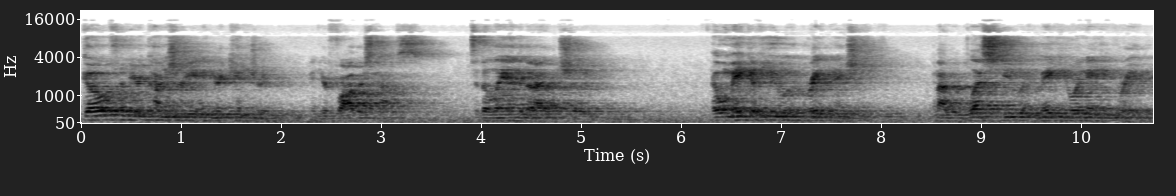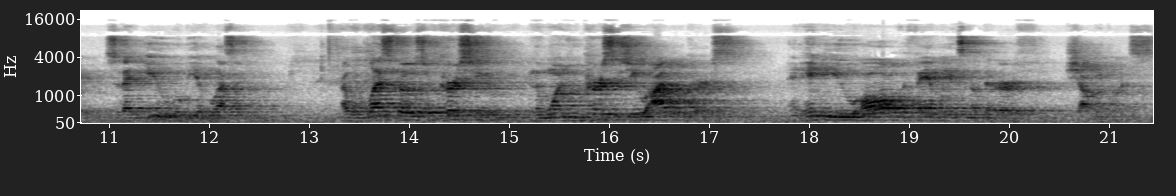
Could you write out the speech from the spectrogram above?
Go from your country and your kindred and your father's house to the land that I will show you. I will make of you a great nation and I will bless you and make your name great, so that you will be a blessing. I will bless those who curse you, and the one who curses you I will curse, and in you all the families of the earth shall be blessed.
